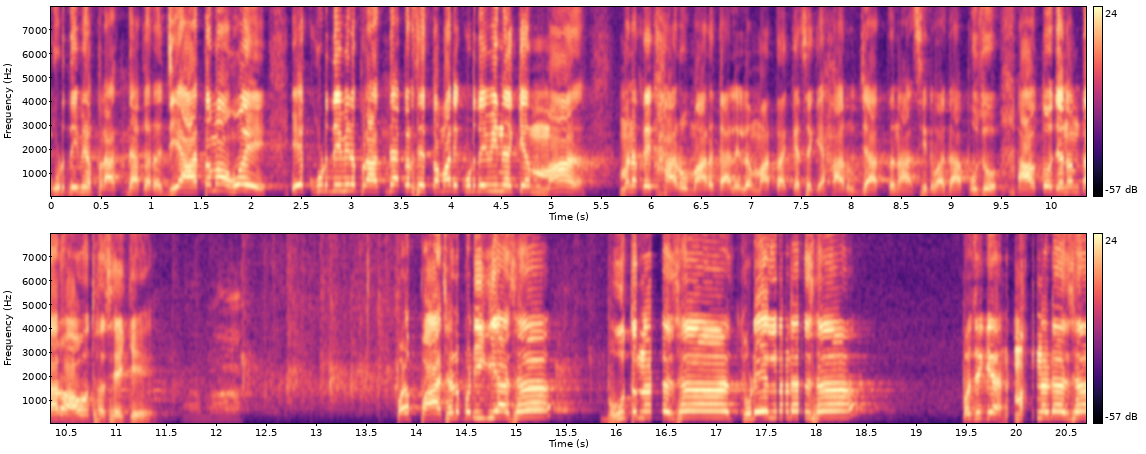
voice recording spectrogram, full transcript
કુળદેવીને પ્રાર્થના કરે. જે આત્મા હોય, એ કુળદેવીને પ્રાર્થના કરશે, તમારી કુળદેવીને કે માં, મને કંઈક સારું માર્ગ આલે. એટલે માતા કહેશે કે સારું જાત તને આશીર્વાદ આપું છું. આવતો જન્મ તારો આવો થશે કે. પણ પાછળ પડી ગયા છે, ભૂત નડે છે, ચુડેલ નડે છે, પછી કે હનુમાન નડે છે.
